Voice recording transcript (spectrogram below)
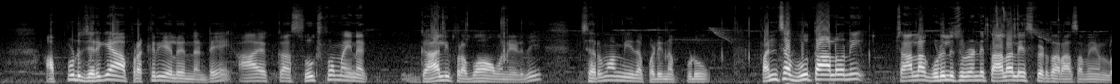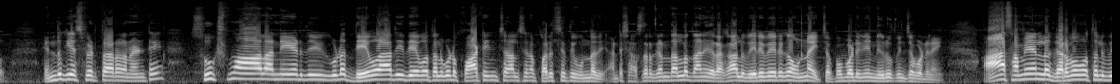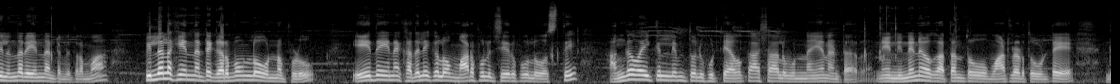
అప్పుడు జరిగే ఆ ప్రక్రియలో ఏంటంటే ఆ యొక్క సూక్ష్మమైన గాలి ప్రభావం అనేది చర్మం మీద పడినప్పుడు పంచభూతాలోని చాలా గుడులు చూడండి తాళాలు వేసి పెడతారు ఆ సమయంలో. ఎందుకు వేసి పెడతారు అని అంటే సూక్ష్మాలు అనేది కూడా దేవాది దేవతలు కూడా పాటించాల్సిన పరిస్థితి ఉన్నది. అంటే శాస్త్రగ్రంథాల్లో దాని రకాలు వేరే వేరుగా ఉన్నాయి చెప్పబడినవి నిరూపించబడినాయి ఆ సమయంలో గర్భవతులు వీళ్ళందరూ ఏంటంటే మిత్రమా పిల్లలకి ఏంటంటే గర్భంలో ఉన్నప్పుడు ఏదైనా కదలికలో మార్పులు చేర్పులు వస్తే అంగవైకల్యంతో పుట్టే అవకాశాలు ఉన్నాయని అంటారు. నేను నిన్ననే ఒక అతనితో మాట్లాడుతూ ఉంటే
